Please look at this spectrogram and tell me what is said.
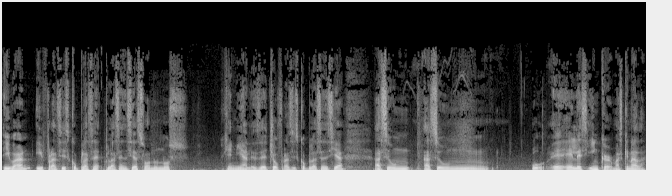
Iván y Francisco Plasencia son unos geniales. De hecho, Francisco Plasencia hace un... Hace un... e- él es inker, más que nada.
